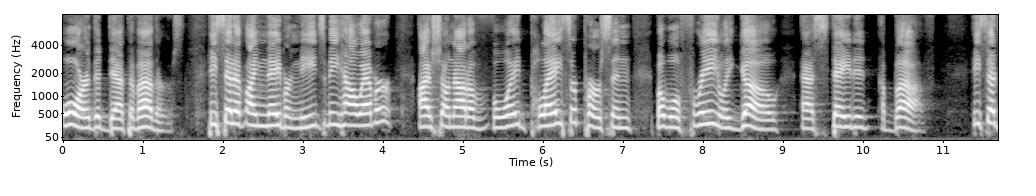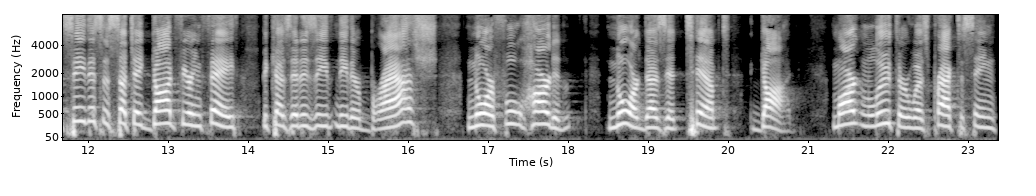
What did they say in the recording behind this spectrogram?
or the death of others. He said, If my neighbor needs me, however, I shall not avoid place or person, but will freely go as stated above. He said, See, this is such a God fearing faith because it is neither brash nor foolhardy, nor does it tempt God. Martin Luther was practicing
